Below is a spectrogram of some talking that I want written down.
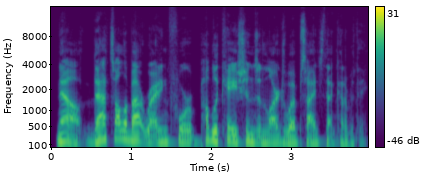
Now, that's all about writing for publications and large websites, that kind of a thing.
